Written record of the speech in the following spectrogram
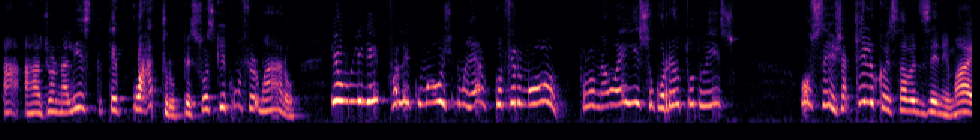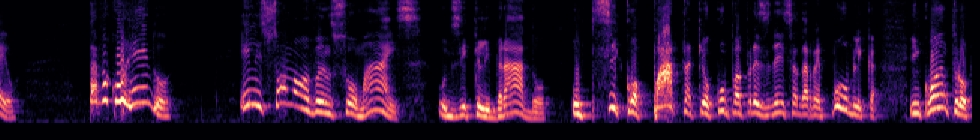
A, a, jornalista teve quatro pessoas que confirmaram. Eu liguei, falei com uma hoje de manhã, confirmou. Falou, não, é isso, ocorreu tudo isso. Ou seja, aquilo que eu estava dizendo em maio, estava correndo. Ele só não avançou mais, o desequilibrado, o psicopata que ocupa a presidência da República, enquanto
